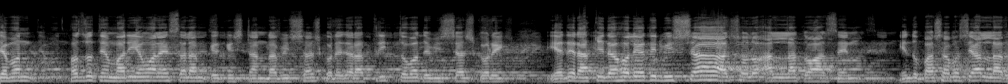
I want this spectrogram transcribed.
যেমন হজরতে মারিয়াম আলাইসাল্লামকে খ্রিস্টানরা বিশ্বাস করে, যারা তৃত্ববাদে বিশ্বাস করে, এদের আকিদা হলে এদের বিশ্বাস হলো আল্লাহ তো আছেন, কিন্তু পাশাপাশি আল্লাহর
